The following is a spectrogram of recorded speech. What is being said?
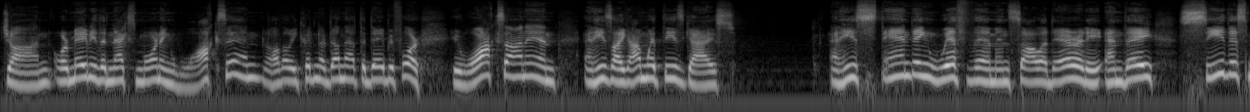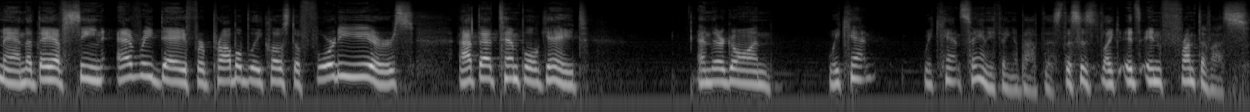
John, or maybe the next morning walks in, although he couldn't have done that the day before. He walks on in and he's like, I'm with these guys and he's standing with them in solidarity. And they see this man that they have seen every day for probably close to 40 years at that temple gate. And they're going, We can't, we can't say anything about this. This is like it's in front of us.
